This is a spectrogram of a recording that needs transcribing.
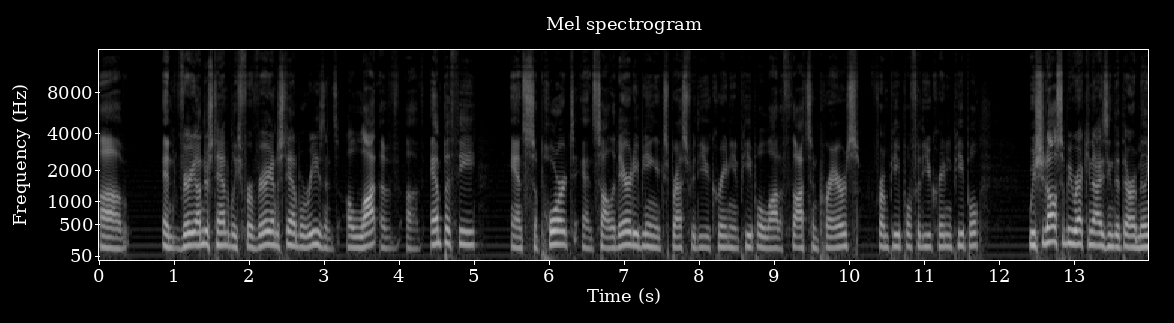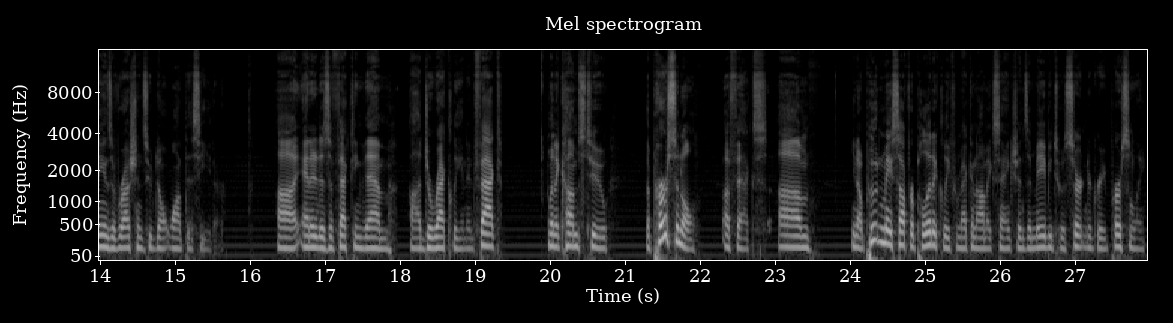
uh, and very understandably, for very understandable reasons, a lot of, of empathy and support and solidarity being expressed for the Ukrainian people, a lot of thoughts and prayers from people for the Ukrainian people. We should also be recognizing that there are millions of Russians who don't want this either uh, and it is affecting them uh, directly. And in fact, when it comes to the personal effects, um, you know, Putin may suffer politically from economic sanctions and maybe to a certain degree personally,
